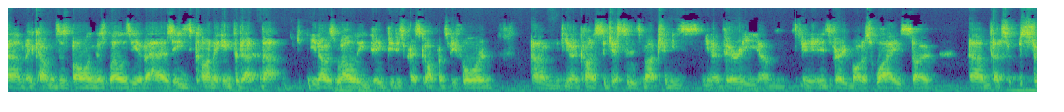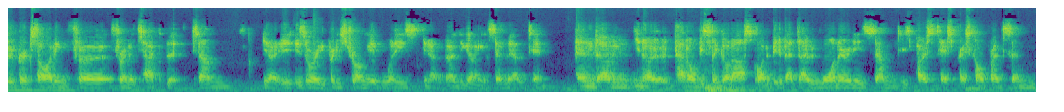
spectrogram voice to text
Um, and Cummins is bowling as well as he ever has. He's kind of hinted at that, you know, as well. He, he did his press conference before and, um, you know, kind of suggested as much in his, you know, very, um, in his very modest way. So um, that's super exciting for, for an attack that, um, you know, is already pretty strong even when he's, you know, only going at seven out of 10. And um, you know, Pat obviously got asked quite a bit about David Warner in his um, his post test press conference, and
